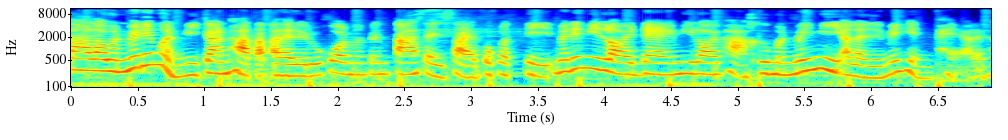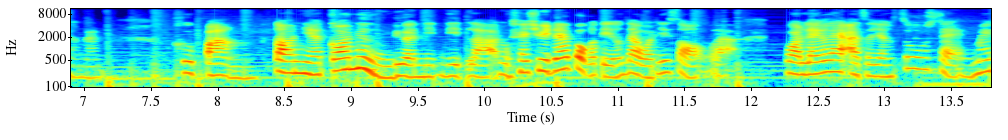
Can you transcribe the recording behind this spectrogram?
ตาเรามันไม่ได้เหมือนมีการผ่าตัดอะไรเลยทุกคน มันเป็นตาใสๆปกติ ไม่ได้มีรอยแดง มีรอยผ่า คือมันไม่มีอะไรเลย ไม่เห็นแผลอะไรทั้งนั้น คือปัง ตอนนี้ก็ 1 เดือนนิดๆละถูกใช้ชีวิตได้ปกติตั้งแต่วันที่ 2 ละ วันแรกๆอาจจะยังสู้แสงไม่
